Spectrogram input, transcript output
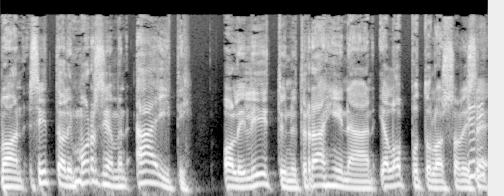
vaan sitten oli Morsiammen äiti oli liittynyt rähinään ja lopputulos oli se...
